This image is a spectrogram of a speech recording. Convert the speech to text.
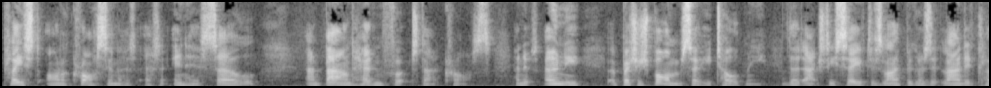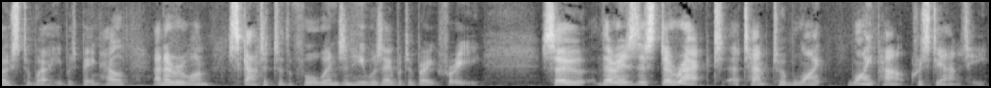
placed on a cross in, a, in his cell and bound head and foot to that cross. And it's only a British bomb, so he told me, that actually saved his life because it landed close to where he was being held, and everyone scattered to the four winds, and he was able to break free. So there is this direct attempt to wipe, wipe out Christianity.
